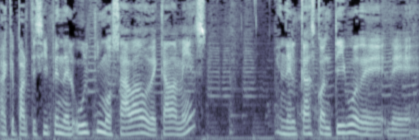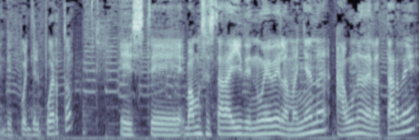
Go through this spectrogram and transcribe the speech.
a que participen el último sábado de cada mes en el casco antiguo de, del puerto. Este, vamos a estar ahí de 9 de la mañana a 1 de la tarde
